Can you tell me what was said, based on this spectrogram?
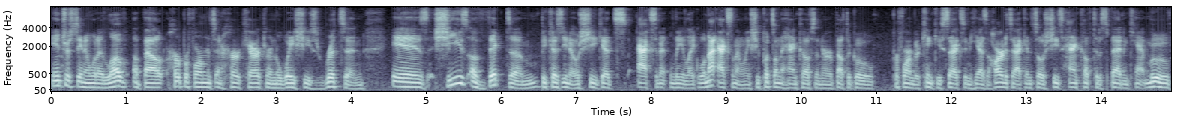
interesting and what I love about her performance and her character and the way she's written is she's a victim because you know she gets accidentally like well not accidentally she puts on the handcuffs and they're about to go perform their kinky sex and he has a heart attack and so she's handcuffed to this bed and can't move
